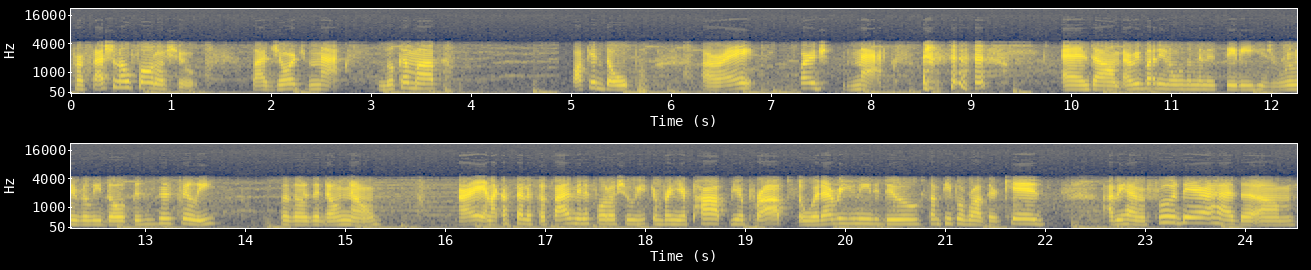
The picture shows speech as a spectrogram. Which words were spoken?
professional photo shoot by George Max. Look him up. Fucking dope. All right? George Max. and um, everybody knows him in the city. He's really, really dope. This is in Philly, for those that don't know. All right, and like I said, it's a five-minute photo shoot. You can bring your pop, your props, or whatever you need to do. Some people brought their kids. I'll be having food there. I had the um,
